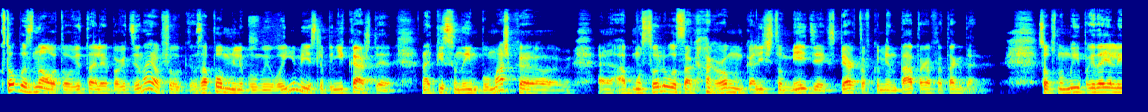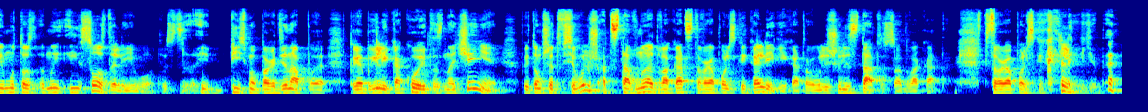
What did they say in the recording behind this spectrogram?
кто бы знал этого Виталия Бородина, и вообще запомнили бы мы его имя, если бы не каждая написанная им бумажка э, обмусоливалась огромным количеством медиа, экспертов, комментаторов и так далее. Собственно, мы и придали ему то, мы и создали его. То есть письма Бородина приобрели какое-то значение, при том, что это всего лишь отставной адвокат Ставропольской коллегии, которого лишили статуса адвоката в Ставропольской коллегии, да?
